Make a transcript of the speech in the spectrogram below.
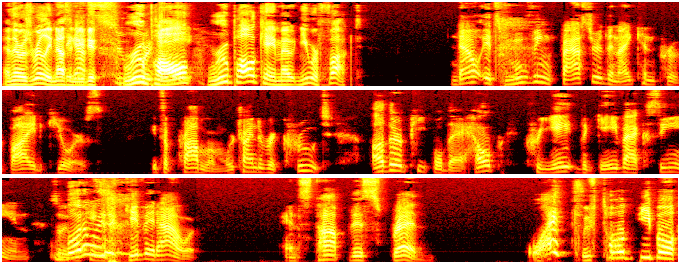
and there was really nothing to do. RuPaul, gay. RuPaul came out, and you were fucked. Now it's moving faster than I can provide cures. It's a problem. We're trying to recruit other people to help create the gay vaccine so What we can we- give it out and stop this spread. What? We've told people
